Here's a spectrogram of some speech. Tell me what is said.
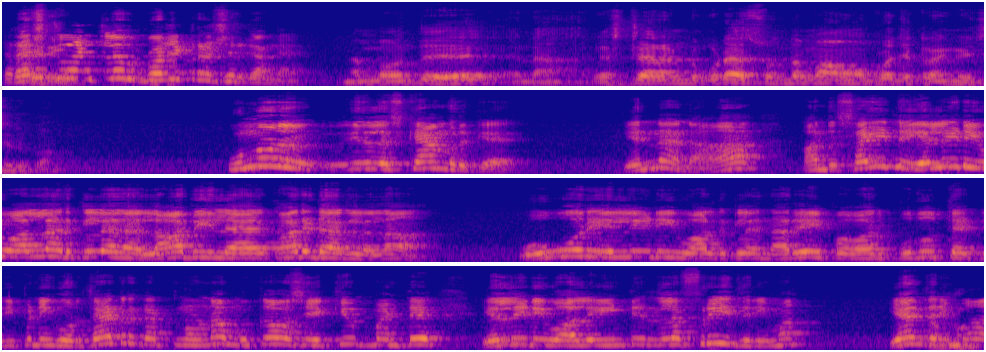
ரெஸ்டாரண்ட்ல ஒரு ப்ரொஜெக்டர் வச்சிருக்காங்க. நம்ம வந்து ரெஸ்டாரண்ட் கூட சொந்தமாக அவன் ப்ரொஜெக்ட் வாங்கி வச்சிருப்பான் இன்னொரு இதுல ஸ்கேம் இருக்கு. என்னன்னா அந்த சைடுல எல்இடி வால்லாம் இருக்குல்ல லாபியில காரிடார்லலாம் ஒவ்வொரு எல்இடி வால் இருக்குல்ல நிறைய இப்போ வர புது தேட்டர் இப்போ நீங்க ஒரு தேட்டர் கட்டணும்னா முக்காவாசி எக்யூப்மெண்ட் எல்இடி வால் இன்டீரியர்ல ஃப்ரீ தெரியுமா? ஏன் தெரியுமா?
